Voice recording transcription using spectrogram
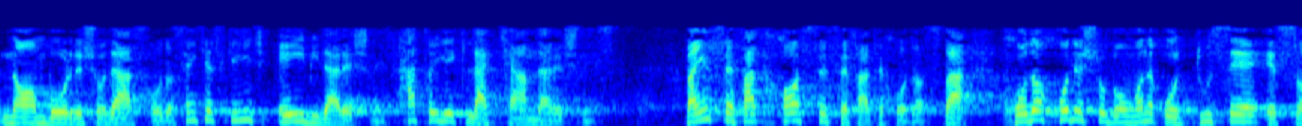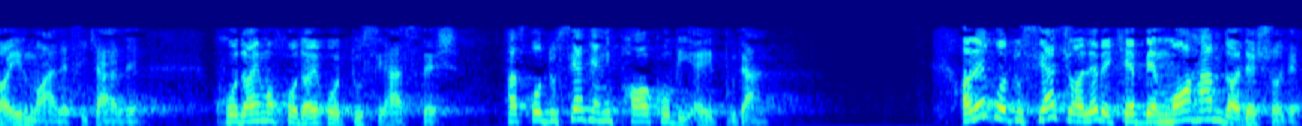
نام برده شده از خدا. این کسی که هیچ عیبی درش نیست. حتی یک لکه هم درش نیست. این صفت خاص صفت خداست و خدا خودش رو به عنوان قدوس اسرائیل معرفی کرده. خدای ما خدای قدوسی هستش. پس قدوسیت یعنی پاک و بیعیب بودن. حالا این قدوسیت جالبه که به ما هم داده شده.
